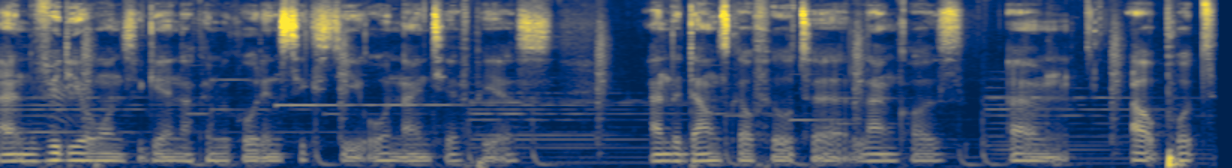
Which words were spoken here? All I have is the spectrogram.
And video, once again, I can record in 60 or 90 FPS. And the downscale filter, Lanczos, um, output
